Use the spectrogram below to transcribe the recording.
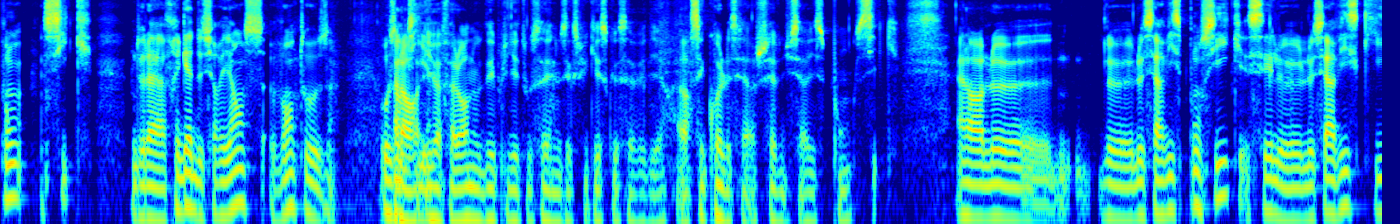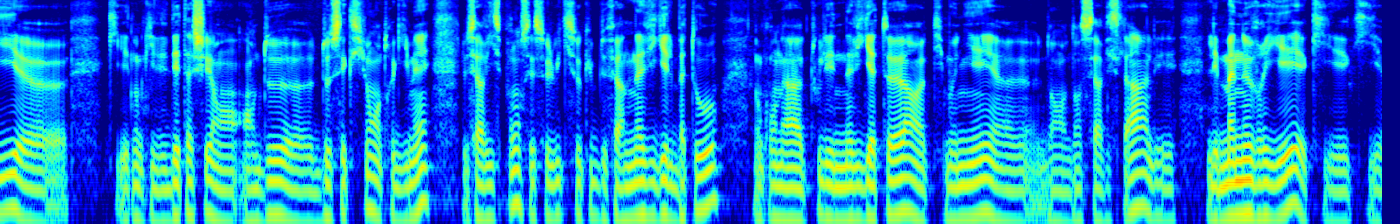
pont-SIC de la frégate de surveillance Ventose. Alors, il va falloir nous déplier tout ça et nous expliquer ce que ça veut dire. Alors, c'est quoi le chef du service PONSIC? Alors, le, le, service PONSIC, c'est le, service qui, euh, qui est donc il est détaché en, deux, euh, deux, sections entre guillemets. Le service pont, c'est celui qui s'occupe de faire naviguer le bateau. Donc on a tous les navigateurs, timoniers euh, dans, dans, ce service-là, les, les manœuvriers qui, qui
